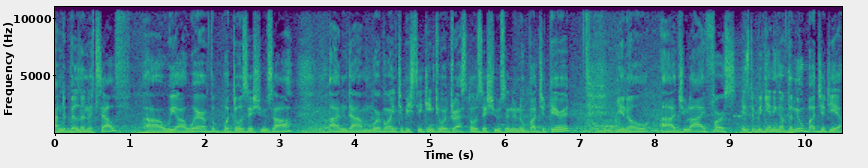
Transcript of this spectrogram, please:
and the building itself. Uh, we are aware of the, what those issues are, and um, we're going to be seeking to address address those issues in the new budget period. You know, uh, July 1st is the beginning of the new budget year,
